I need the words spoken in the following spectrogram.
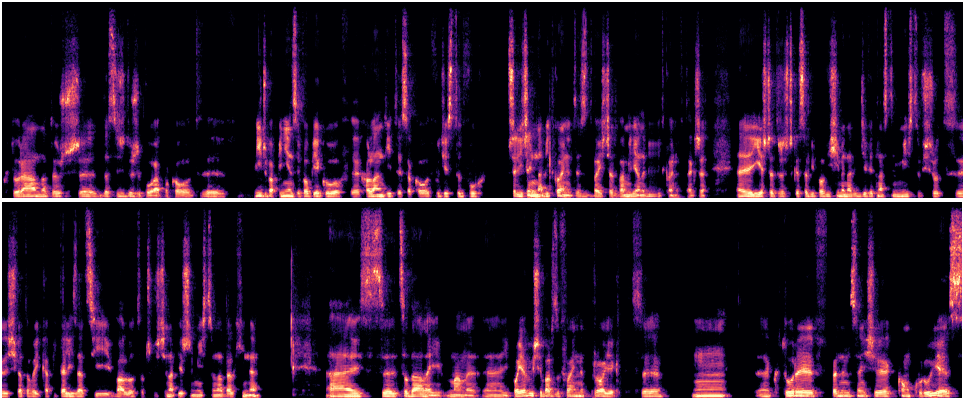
która no to już e, dosyć duży pułap, około liczba pieniędzy w obiegu w Holandii to jest około 22 przeliczeniu na bitcoiny to jest 22 miliony bitcoinów, także e, jeszcze troszeczkę sobie powisimy na 19 miejscu wśród e, światowej kapitalizacji walut, oczywiście na pierwszym miejscu nadal Chiny. E, co dalej mamy? Pojawił się bardzo fajny projekt, mm, który w pewnym sensie konkuruje z,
